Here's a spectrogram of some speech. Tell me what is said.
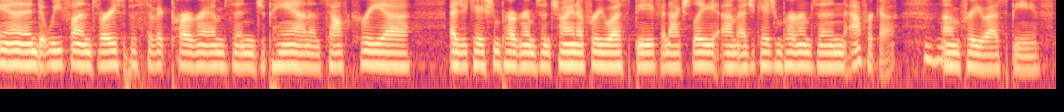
And we fund very specific programs in Japan and South Korea, education programs in China for U.S. beef, and actually um, education programs in Africa um, for U.S. beef.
